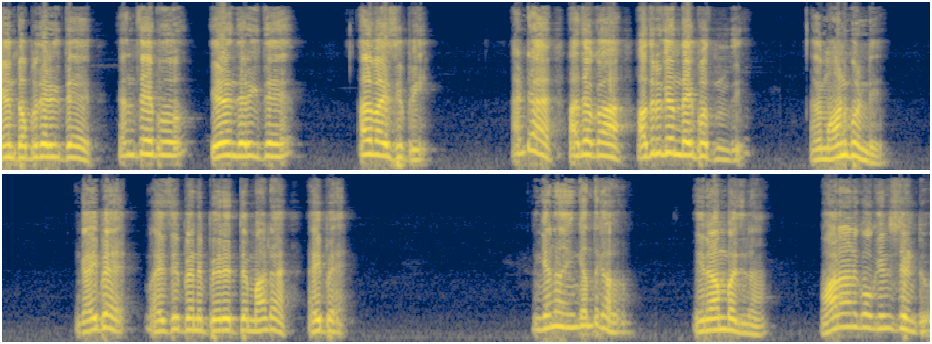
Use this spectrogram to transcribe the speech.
ఏం తప్పు జరిగితే ఎంతసేపు ఏం జరిగితే అది వైసీపీ. అంటే అది ఒక అదురు కింద అయిపోతుంది. అది మానుకోండి. ఇంక అయిపోయాయి వైసీపీ అని పేరెత్తే మాట అయిపోయాయి ఇంకేనా? ఇంకెంతకాలం ఈ రామ్ భజన. వారానికి ఒక ఇన్సిడెంట్.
